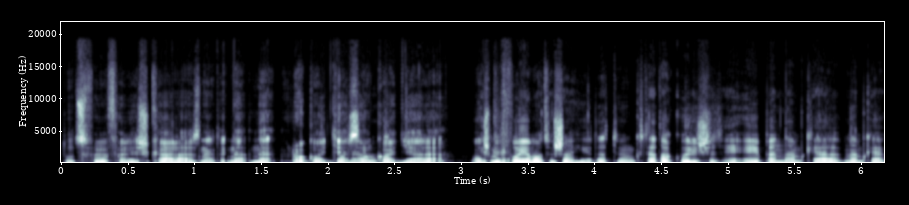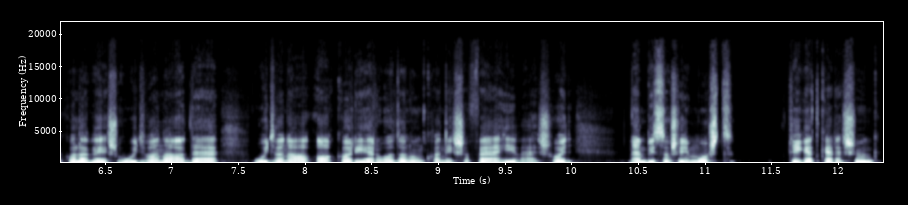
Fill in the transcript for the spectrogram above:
tudsz fölfelé skálázni, hogy ne, ne ragadjál, Abszolút. ne akadjál el. Okay. És mi folyamatosan hirdetünk, tehát akkor is, hogy éppen nem kell, nem kell kollega, és úgy van a, de úgy van a, a karrier oldalunkon is a felhívás, hogy nem biztos, hogy most téged keresünk,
